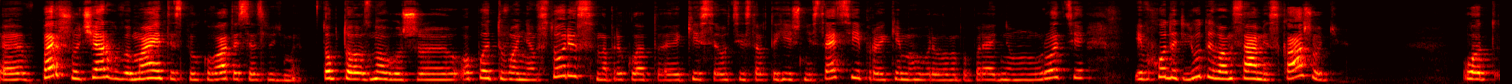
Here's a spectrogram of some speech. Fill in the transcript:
Е, В першу чергу ви маєте спілкуватися з людьми. Тобто, знову ж, е, опитування в сторіс, наприклад, якісь оці стратегічні сесії, про які ми говорили на попередньому уроці. І виходить, люди вам самі скажуть, от,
